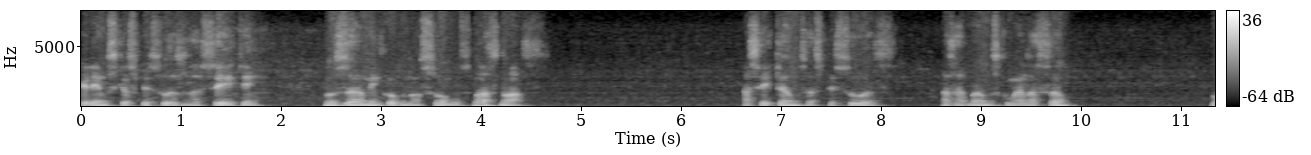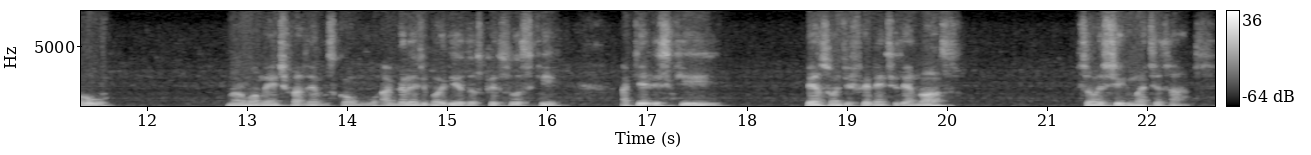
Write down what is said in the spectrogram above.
Queremos que as pessoas nos aceitem, nos amem como nós somos, nós, nós. Aceitamos as pessoas, as amamos como elas são? Ou normalmente fazemos como a grande maioria das pessoas que aqueles que pensam diferente de nós são estigmatizados.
